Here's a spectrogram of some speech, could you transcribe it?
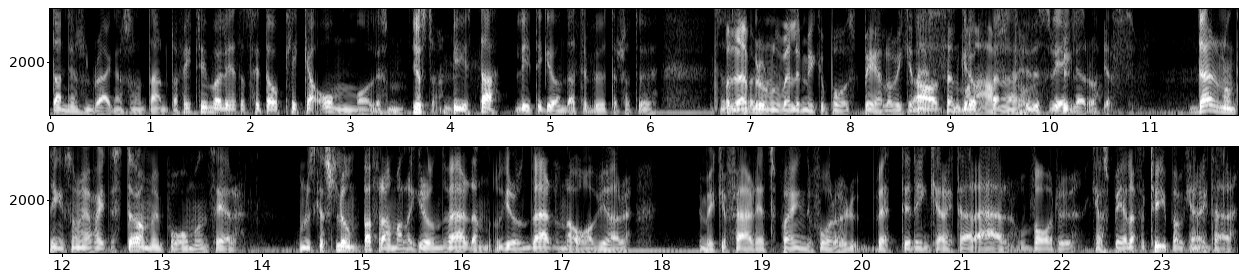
Dungeons and Dragons och sånt där. Där fick du ju möjlighet att sitta och klicka om och liksom byta lite grundattributer så att du... Så Och det där beror nog väldigt mycket på spel och vilken Ja, SL man gruppen har haft. och husregler och- Yes. Där är någonting som jag faktiskt stör mig på om man ser om du ska slumpa fram alla grundvärden och grundvärdena avgör hur mycket färdighetspoäng du får och hur vettig din karaktär är och vad du kan spela för typ av karaktär.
